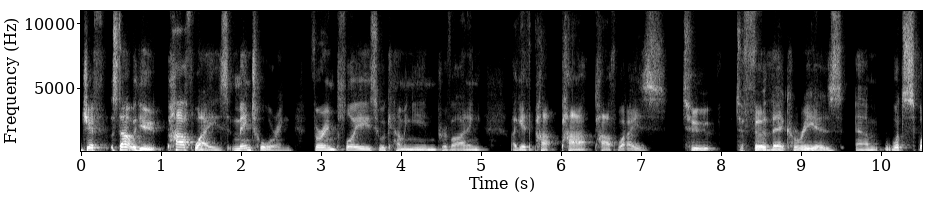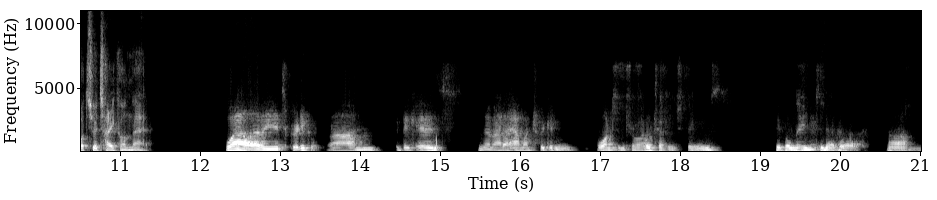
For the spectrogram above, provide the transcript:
Jeff, start with you. Pathways, mentoring for employees who are coming in, providing, I guess, pa- pa- pathways to to further their careers. Um, what's what's your take on that? Well, I mean, it's critical um, because no matter how much we can want and try to change things, people need to network um,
